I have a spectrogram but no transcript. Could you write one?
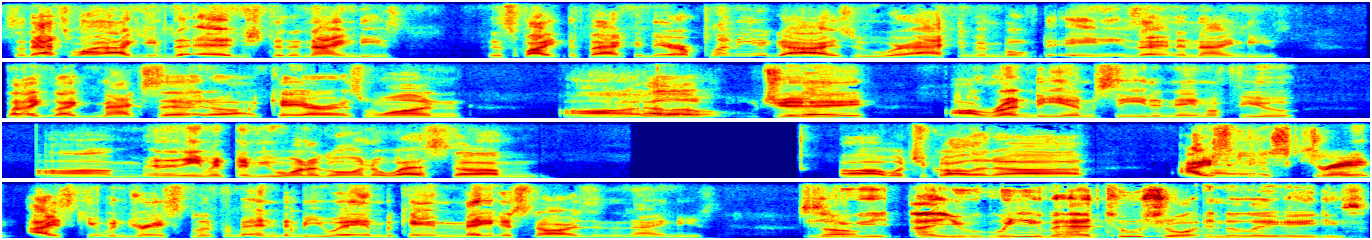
So that's why I give the edge to the 90s, despite the fact that there are plenty of guys who were active in both the 80s and the 90s. Like like Max said, uh, KRS-One, uh, Hello. LL J, uh, Run DMC, to name a few. Um, and then even if you want to go in the West, um, uh, what you call it, uh, Ice Cube, Ice Dre, Cube. Ice Cube and Dre split from NWA and became megastars in the 90s. So you, uh, you, we even had Too Short in the late '80s.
